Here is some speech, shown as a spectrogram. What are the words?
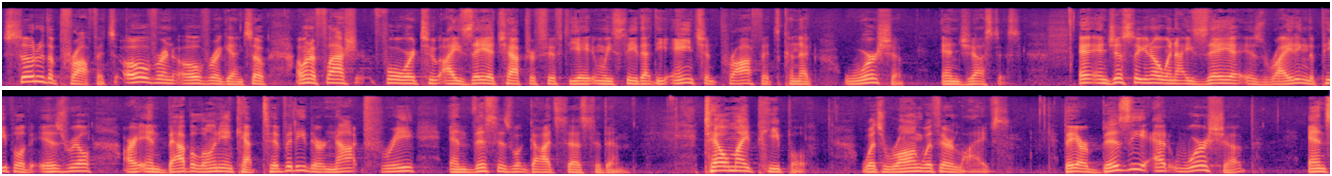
so do the prophets over and over again. So I want to flash forward to Isaiah chapter 58, and we see that the ancient prophets connect worship and justice. And, and, just so you know, when Isaiah is writing, the people of Israel are in Babylonian captivity. They're not free. And this is what God says to them Tell my people what's wrong with their lives. They are busy at worship. And,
